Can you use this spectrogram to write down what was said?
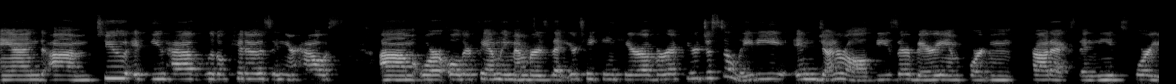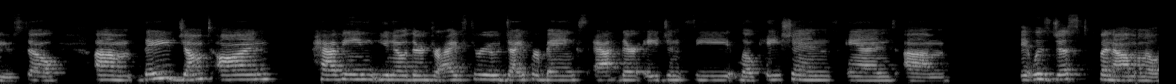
And um, two, if you have little kiddos in your house, um, or older family members that you're taking care of, or if you're just a lady in general, these are very important products and needs for you. So um, they jumped on having you know their drive-through diaper banks at their agency locations and um, it was just phenomenal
